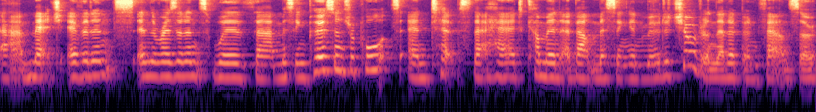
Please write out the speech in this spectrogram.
uh, match evidence in the residence with uh, missing persons reports and tips that had come in about missing and murdered children that had been found. So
